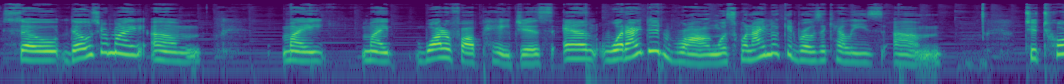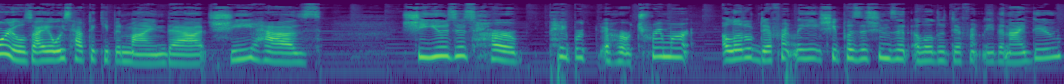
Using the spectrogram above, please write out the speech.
So those are my, um, my, my waterfall pages. And what I did wrong was when I look at Rosa Kelly's, um, tutorials, I always have to keep in mind that she has, she uses her paper, her trimmer a little differently. She positions it a little differently than I do.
